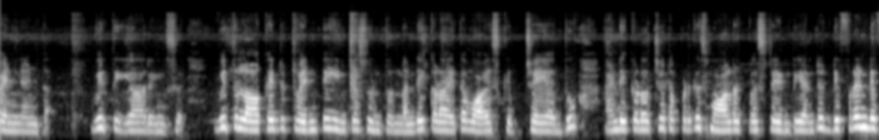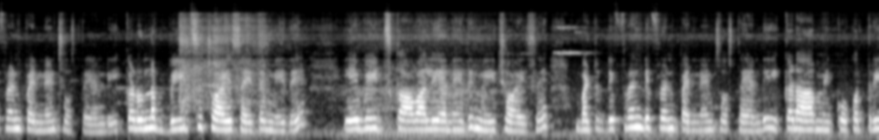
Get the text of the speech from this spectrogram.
pendant. With ear rings with locket twenty inches ఉంటుందండి. ఇక్కడ అయితే వాయిస్ స్కిప్ చేయొద్దు. అండ్ ఇక్కడ వచ్చేటప్పటికి స్మాల్ రిక్వెస్ట్ ఏంటి అంటే డిఫరెంట్ డిఫరెంట్ పెండెంట్స్ వస్తాయండి. ఇక్కడ ఉన్న బీడ్స్ చాయిస్ అయితే మీదే. ఏ బీడ్స్ కావాలి అనేది మీ చాయిసే. బట్ డిఫరెంట్ డిఫరెంట్ పెండెంట్స్ వస్తాయండి. ఇక్కడ మీకు ఒక త్రీ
